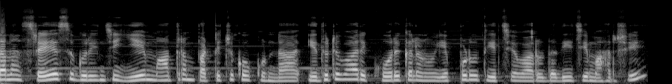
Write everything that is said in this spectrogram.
తన శ్రేయస్సు గురించి ఏ మాత్రం పట్టించుకోకుండా ఎదుటివారి కోరికలను ఎప్పుడూ తీర్చేవారు దదీచి మహర్షి.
